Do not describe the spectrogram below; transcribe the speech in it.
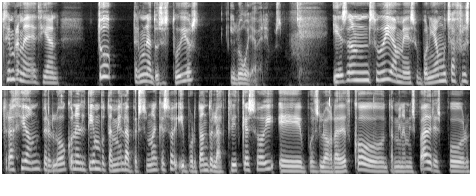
siempre me decían, tú termina tus estudios y luego ya veremos. Y eso en su día me suponía mucha frustración, pero luego con el tiempo también la persona que soy y por tanto la actriz que soy, eh, pues lo agradezco también a mis padres por,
